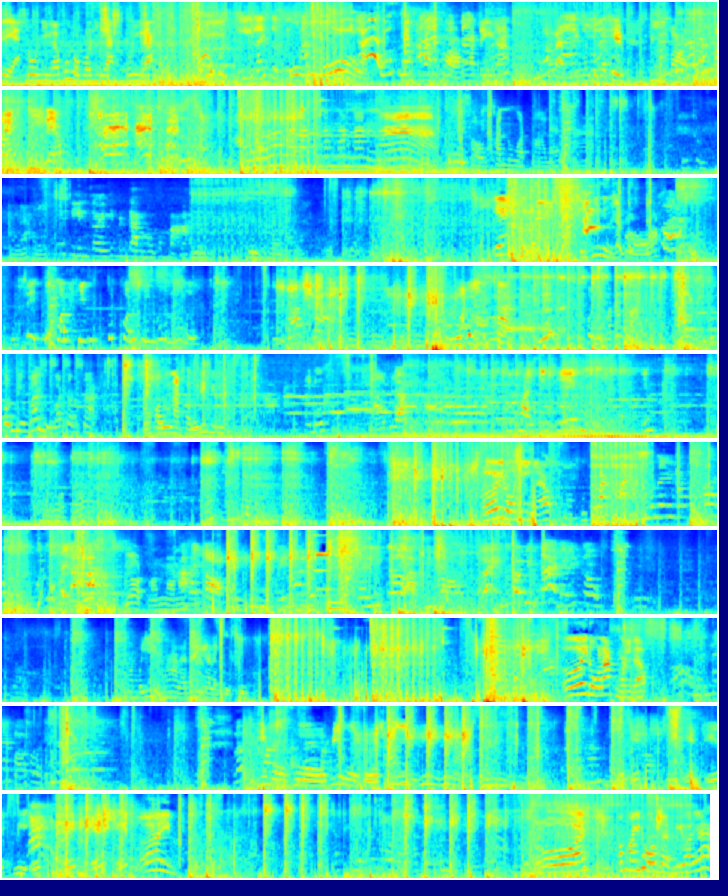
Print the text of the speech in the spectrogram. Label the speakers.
Speaker 1: แหละโดนยิงแล้วผู้ชมโดนยิงแล้วโดนยิงแล้ว
Speaker 2: อีไลฟ์สด
Speaker 1: โอ้โหเป็นอันดับสองมาดีนะดูกระแหลมนี้มาอยู่กับเกมปีบาทแม็กอีกแล้วเอาเลยนั่นนั่นนั่นนั่นนะผู้สองขนวดมาแล้วนะเอาละเอาละ
Speaker 3: ตีนไก่ที่มันดำกับหมาเลย
Speaker 1: คือใครมาวะเย้เป็นที่หนึ่งนะขอ
Speaker 2: สิทุกคนพิมพ์ ทุกคนพิมพ์ไม่รู้เรื่องเลยอยู่บ้านกลาง
Speaker 1: อืมอืมอืมอืม
Speaker 2: อยู่วัดจำกัดคนอยู่วัดจำกัดทุกคนพิมพ์ว่าอยู่วัดจำกัด
Speaker 1: ไหนขอดูหน่อยขอดูที่พิมพ์หน่อย
Speaker 2: ไปดูหายไปแล้วพิมพ์ใหม่สิพิมพ์พิมพ์หมดแล้วต้องพิมพ์หมด
Speaker 1: เอ้ยโดนยิงแล้ว
Speaker 2: วัดใหม่อยู่ในวัดเข้าไปอะ
Speaker 1: ยอดนั้นนั้น
Speaker 2: อะให้ตอ พี่
Speaker 1: โมโคพี่โมโคพี่พี่พี่มาอืม V S V S S V S S S S เอ้ยโอ้ยทำไมโทนแบ
Speaker 2: บนี้
Speaker 1: วะ
Speaker 2: เนี่ย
